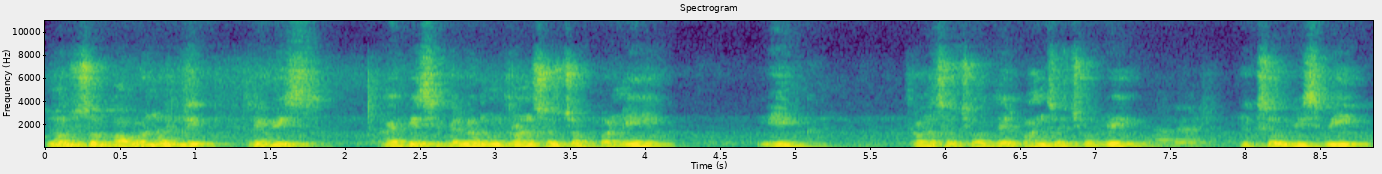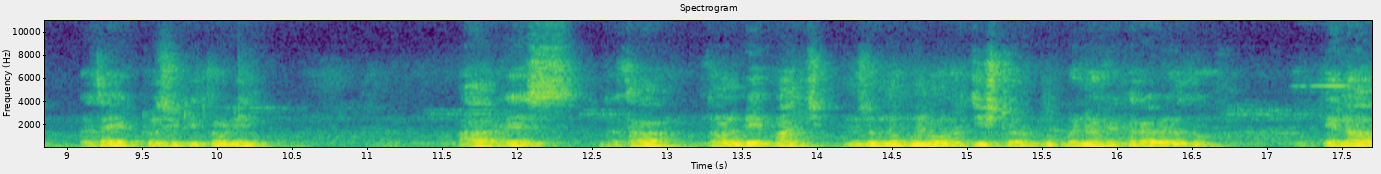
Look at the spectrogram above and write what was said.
નવસો બાવન ઓબ્લિક ત્રેવીસ આઈપીસી પહેલાંનું ત્રણસો ચોપન એ એક ત્રણસો છોતેર, પાંચસો છવ્વીસ એકસો વીસ બી તથા એક્ટ્રોસિટી ત્રણેક આર એસ તથા ત્રણ બે પાંચ મુજબનો ગુનો રજિસ્ટર ભોગ બનારે કરાવ્યો હતો. તેના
